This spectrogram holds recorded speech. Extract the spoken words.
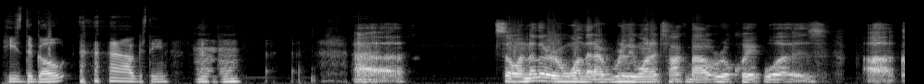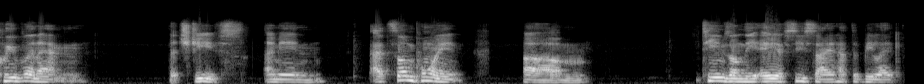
he's the goat, Augustine. Mhm. Uh, so another one that I really want to talk about real quick was uh, Cleveland and the Chiefs. I mean, at some point, um, teams on the AFC side have to be like,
